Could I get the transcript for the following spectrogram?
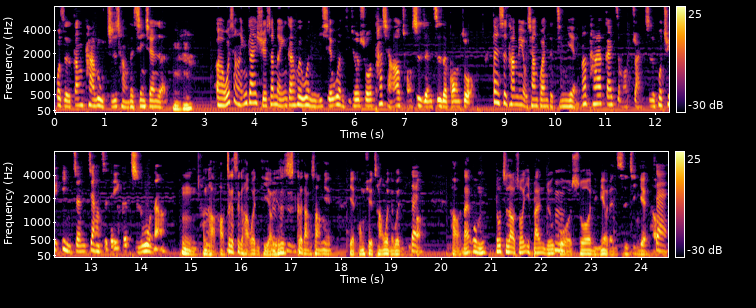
或者刚踏入职场的新鲜人。嗯哼。呃，我想应该学生们应该会问你一些问题，就是说他想要从事人资的工作，但是他没有相关的经验，那他该怎么转职或去应征这样子的一个职务呢？嗯，很好，好，这个是个好问题哦，嗯、也是课堂上面。也同学常问的问题，对，好，那，我们都知道说，一般如果说你没有人事经验，对、嗯，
